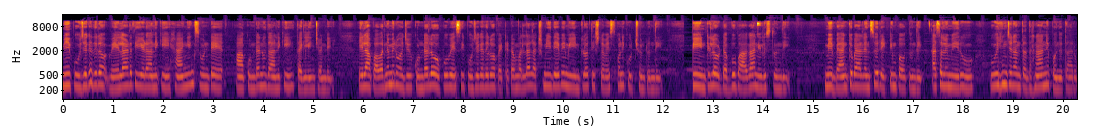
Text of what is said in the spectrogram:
మీ పూజ గదిలో వేలాడ తీయడానికి హ్యాంగింగ్స్ ఉంటే ఆ కుండను దానికి తగిలించండి. ఇలా పౌర్ణమి రోజు కుండలో ఉప్పు వేసి పూజ గదిలో పెట్టడం వల్ల లక్ష్మీదేవి మీ ఇంట్లో తిష్ట వేసుకొని కూర్చుంటుంది. మీ ఇంటిలో డబ్బు బాగా నిలుస్తుంది. మీ బ్యాంకు బ్యాలెన్స్ రెట్టింపు అవుతుంది. అసలు మీరు ఊహించినంత ధనాన్ని పొందుతారు.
